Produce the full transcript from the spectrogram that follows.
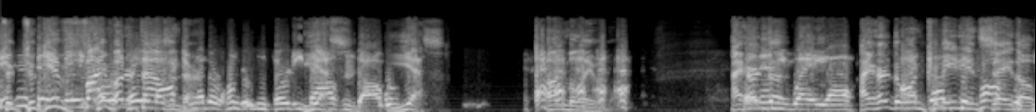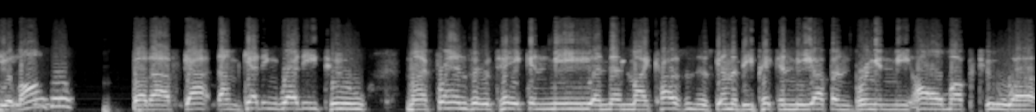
To- Didn't to they give make her pay $500,000 back to her. Another hundred and thirty thousand dollars. Yes, unbelievable. I heard But the uh, I heard the one I'd love to comedian say though. you longer, but I've got. I'm getting ready to. My friends are taking me, and then my cousin is going to be picking me up and bringing me home up to uh,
